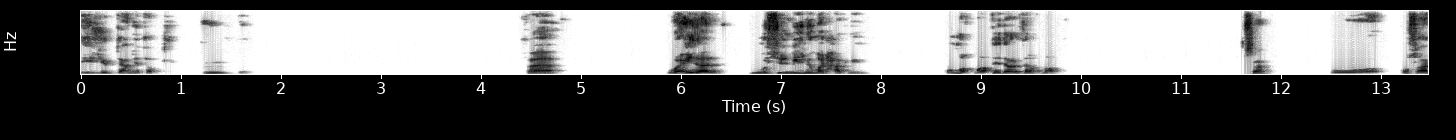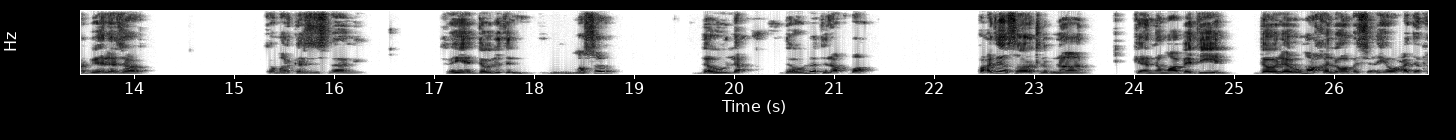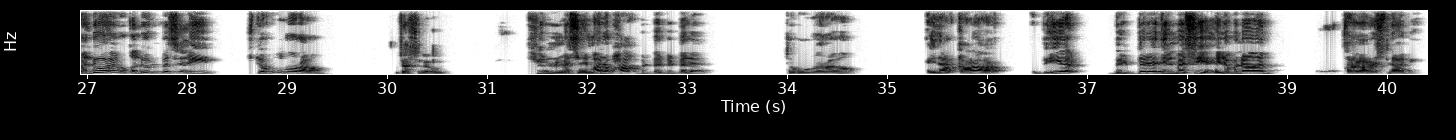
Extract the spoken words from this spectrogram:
Egypt يعني قبطي. ف وإذا المسلمين هم الحاكمين هم اقباط هي دولة الأقباط. صح. وصار بها الأزهر كمركز إسلامي. فهي دولة مصر دولة دولة الأقباط. بعدين صارت لبنان كأنما بديل دولة وما خلوها مسيحية وحدها خلوها خلوها المسيحيين إيش تركضون وراهم؟ دخلوا. شنو المسيحيين؟ ما لهم حق بالب- بالبلد. تركضون وراهم. إذا القرار بإي- بالبلد المسيحي لبنان قرار إسلامي.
